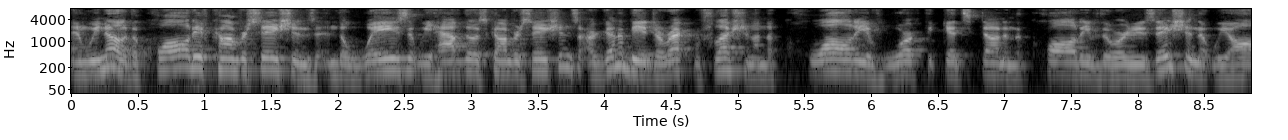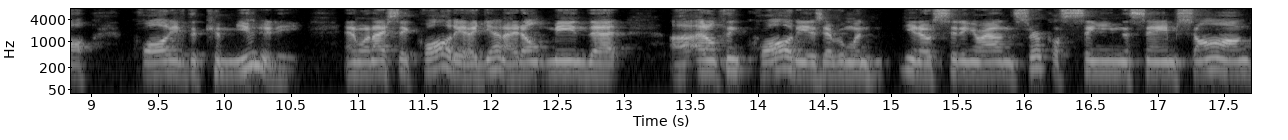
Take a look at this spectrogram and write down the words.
And we know the quality of conversations and the ways that we have those conversations are going to be a direct reflection on the quality of work that gets done and the quality of the organization that we all, quality of the community. And when I say quality, again, I don't mean that. Uh, I don't think quality is everyone, you know, sitting around in circles singing the same song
